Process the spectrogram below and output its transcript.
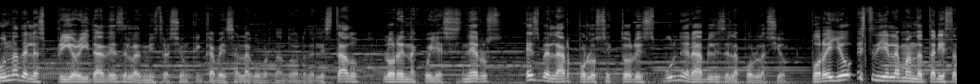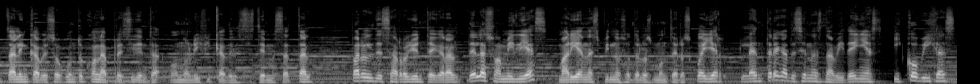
Una de las prioridades de la administración que encabeza la gobernadora del estado, Lorena Cuellar Cisneros, es velar por los sectores vulnerables de la población. Por ello, este día la mandataria estatal encabezó junto con la presidenta honorífica del sistema estatal para el desarrollo integral de las familias, Mariana Espinosa de los Monteros Cuellar, la entrega de cenas navideñas y cobijas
